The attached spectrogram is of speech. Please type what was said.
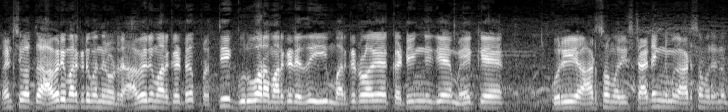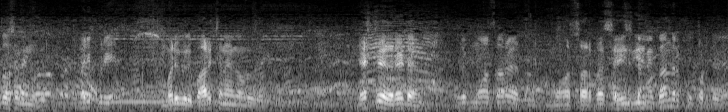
ಫ್ರೆಂಡ್ಸ್ ಇವತ್ತು ಹಾವೇರಿ ಮಾರ್ಕೆಟ್ ಬಂದಿ ನೋಡ್ರಿ. ಹಾವೇರಿ ಮಾರ್ಕೆಟ್ ಪ್ರತಿ ಗುರುವಾರ ಮಾರ್ಕೆಟ್ ಇದೆ. ಈ ಮಾರ್ಕೆಟ್ ಒಳಗೆ ಕಟಿಂಗ್ಗೆ ಮೇಕೆ ಕುರಿ ಆಡ್ಸೋ ಮರಿ ಸ್ಟಾರ್ಟಿಂಗ್ ನಿಮಗೆ ಆಡ್ಸೋ ಮರಿನ ದೋಸೆ ನೋಡ್ರಿ ಮರಿ ಕುರಿ. ಮರಿ ಕುರಿ ಭಾರಿ ಚೆನ್ನಾಗಿ ನೋಡೋದು. ಎಷ್ಟು ಇದೆ ರೇಟ್ ಇದಕ್ಕೆ ಮೂವತ್ತು ಸಾವಿರ ಮೂವತ್ತು ಸಾವಿರ ರೂಪಾಯಿ ಸೈಜ್ ನಿಮಗೆ ಬಂದ್ರೆ ಕೊಡ್ತೇವೆ.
